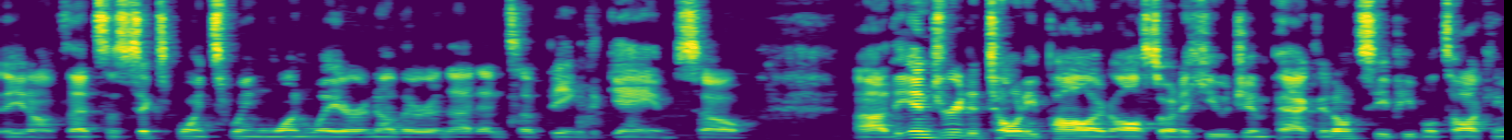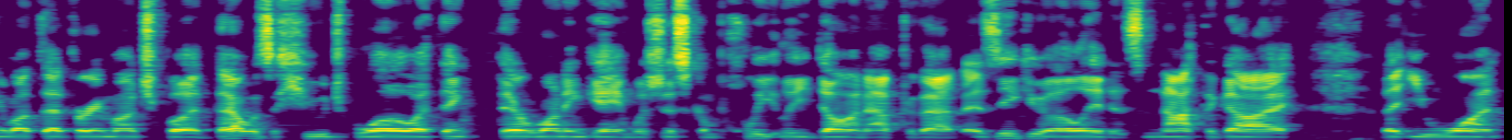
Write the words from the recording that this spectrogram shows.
you know that's a six point swing one way or another, and that ends up being the game. So. Uh, the injury to Tony Pollard also had a huge impact. I don't see people talking about that very much, but that was a huge blow. I think their running game was just completely done after that. Ezekiel Elliott is not the guy that you want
